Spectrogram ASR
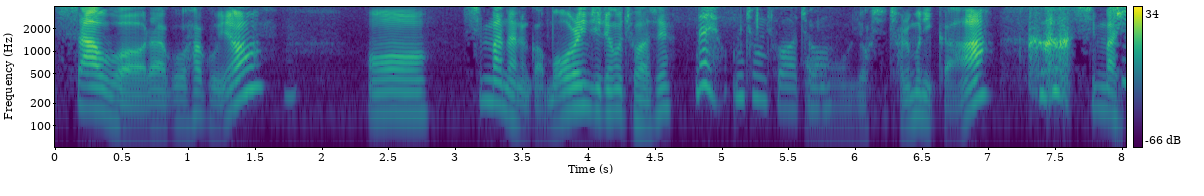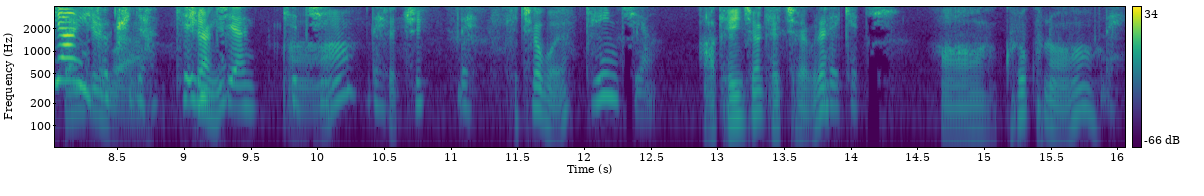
sour라고 하고요. 어, 신맛 나는 거. 뭐 오렌지 이런 거 좋아하세요? 네, 엄청 좋아하죠. 어, 역시 젊으니까 그거 신맛이 취향이죠. 그냥 개인? 취향, 개취. 아, 네, 개취? 네, 개취가 뭐예요? 개인 취향. 아, 개인 취향 개취라 그래? 네, 개취. 아, 그렇구나. 네.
